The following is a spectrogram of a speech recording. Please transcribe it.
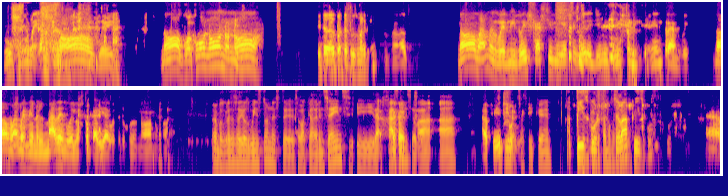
Uf, bueno, pero No, güey. No, ¿cómo no? No, no. ¿Sí te da el patatús, Martín? No, no mames, güey, ni Dwayne Haskins ni ese güey de Jimmy Winston entran, güey. No mames, ni en el Madden, güey, los tocaría, güey, te lo juro. No, no, no. Bueno, pues gracias a Dios Winston este, se va a quedar en Saints y Haskins se va a A Pittsburgh, Steelers, así que a Pittsburgh. Estamos a Se va a. Pittsburgh. a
